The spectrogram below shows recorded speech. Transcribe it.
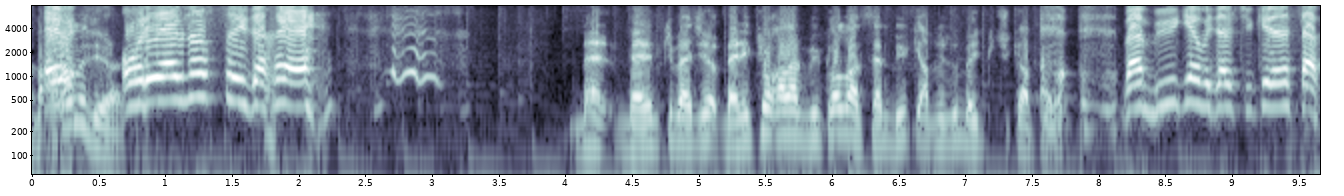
Bana mı diyor? Oraya nasıl sığacak he? Ben, benimki bence benimki o kadar büyük olmaz. Sen büyük yapıyorsun ben küçük yapıyorum. Ben büyük yapacağım çünkü mesela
